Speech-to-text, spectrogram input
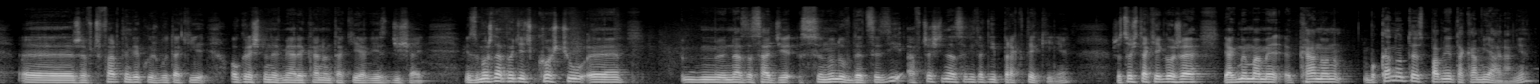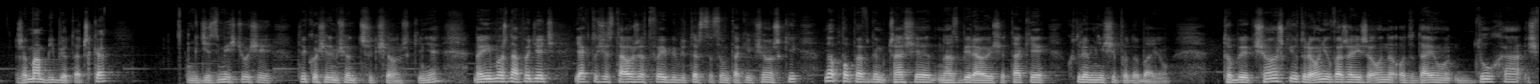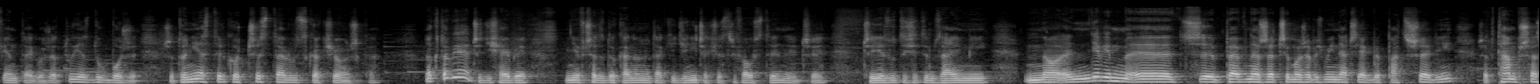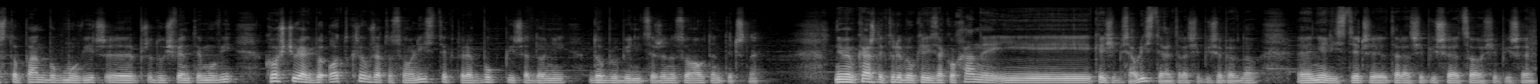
e, że w IV wieku już był taki określony w miarę kanon, taki jak jest dzisiaj. Więc można powiedzieć, Kościół e, na zasadzie synonów decyzji, a wcześniej na zasadzie takiej praktyki, nie? Że coś takiego, że jak my mamy kanon, bo kanon to jest pewnie taka miara, nie? Że mam biblioteczkę, gdzie zmieściło się tylko 73 książki, nie? No i można powiedzieć, jak to się stało, że w Twojej bibliotece są takie książki? No po pewnym czasie nazbierały się takie, które mnie się podobają. To były książki, które oni uważali, że one oddają Ducha Świętego, że tu jest Duch Boży, że to nie jest tylko czysta ludzka książka. No kto wie, czy dzisiaj by nie wszedł do kanonu taki dzienniczek siostry Faustyny, czy, czy Jezu, ty się tym zajmij. No nie wiem, e, czy pewne rzeczy może byśmy inaczej jakby patrzyli, że tam przez to Pan Bóg mówi, czy Duch Święty mówi. Kościół jakby odkrył, że to są listy, które Bóg pisze do niej, do oblubienicy, że one są autentyczne. Nie wiem, każdy, który był kiedyś zakochany i kiedyś się pisał listy, ale teraz się pisze pewno e, nie listy, czy teraz się pisze, co się pisze,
